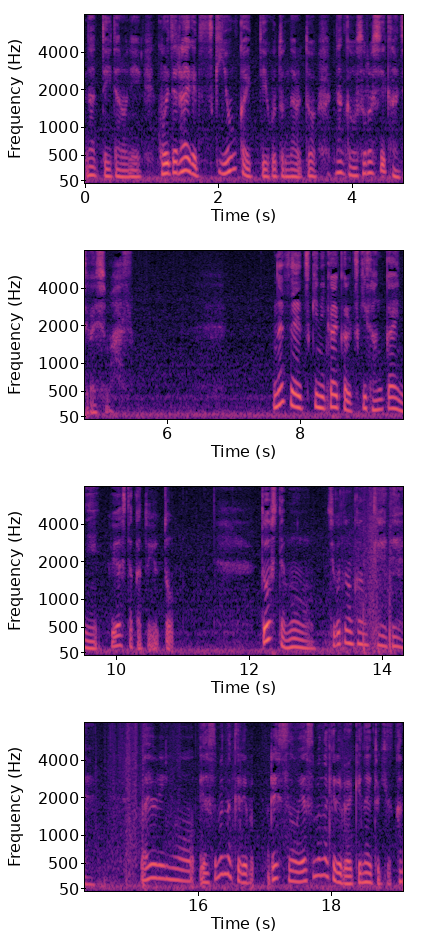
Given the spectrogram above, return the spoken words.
なっていたのにこれで来月月4回っていうことになるとなんか恐ろしい感じがします。なぜ月2回から月3回に増やしたかというとどうしても仕事の関係でバイオリンを休めなければレッスンを休めなければいけない時が必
